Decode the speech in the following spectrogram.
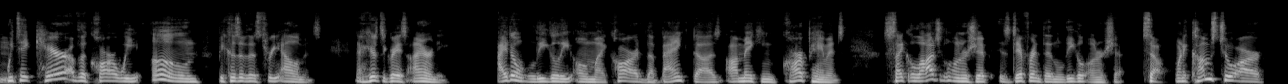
Hmm. We take care of the car we own because of those three elements. Now, here's the greatest irony I don't legally own my car, the bank does. I'm making car payments. Psychological ownership is different than legal ownership. So, when it comes to our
